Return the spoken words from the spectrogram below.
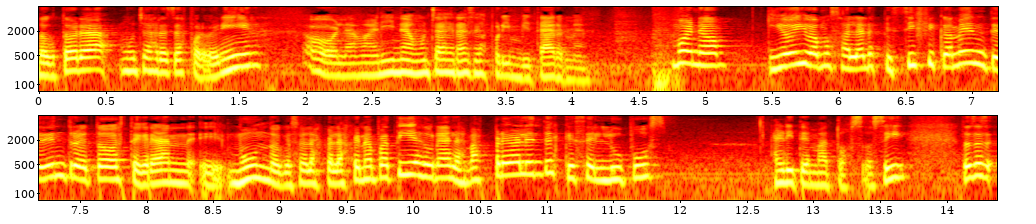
Doctora, muchas gracias por venir. Hola Marina, muchas gracias por invitarme. Bueno, y hoy vamos a hablar específicamente dentro de todo este gran eh, mundo que son las colagenopatías de una de las más prevalentes que es el lupus eritematoso, ¿sí? Entonces,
